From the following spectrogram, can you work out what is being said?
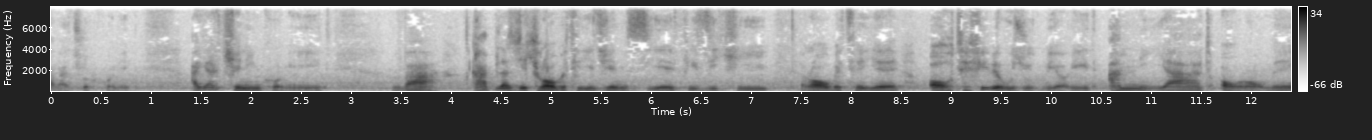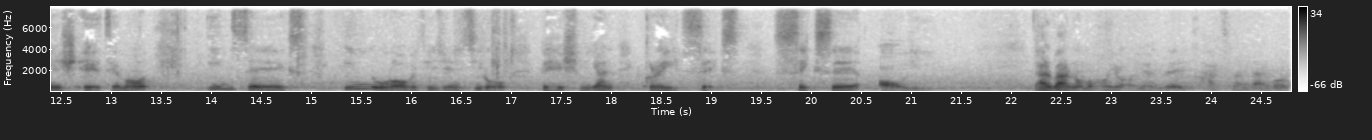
توجه کنید. اگر چنین کنید و قبل از یک رابطه جنسی فیزیکی رابطه عاطفی به وجود بیارید امنیت آرامش اعتماد این سکس این نوع رابطه جنسی رو بهش میگن گریت سکس سکس عالی. در برنامه های آینده حتما درباره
